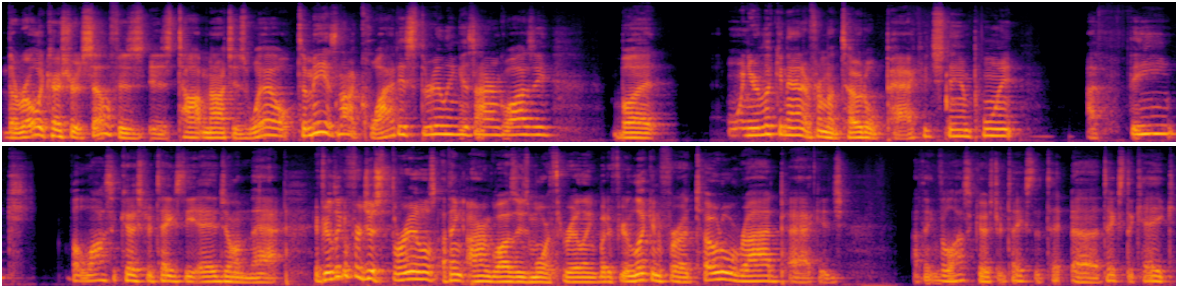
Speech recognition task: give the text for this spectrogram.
The roller coaster itself is is top notch as well. To me, it's not quite as thrilling as Iron Gwazi, but when you're looking at it from a total package standpoint, I think VelociCoaster takes the edge on that. If you're looking for just thrills, I think Iron Gwazi is more thrilling. But if you're looking for a total ride package, I think VelociCoaster takes the t- uh, takes the cake.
